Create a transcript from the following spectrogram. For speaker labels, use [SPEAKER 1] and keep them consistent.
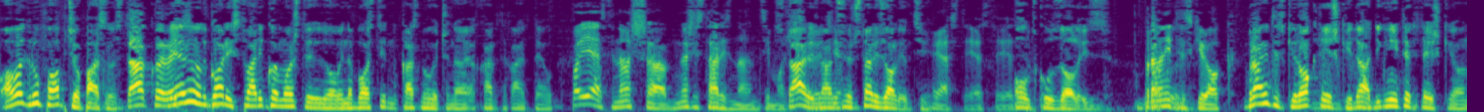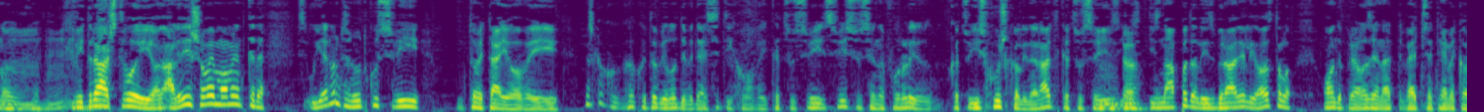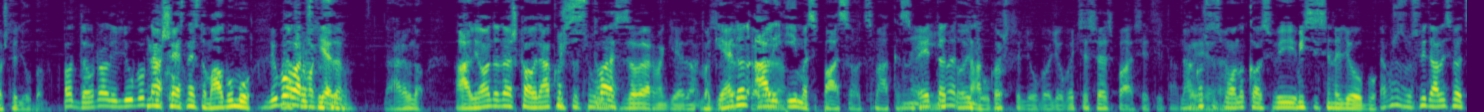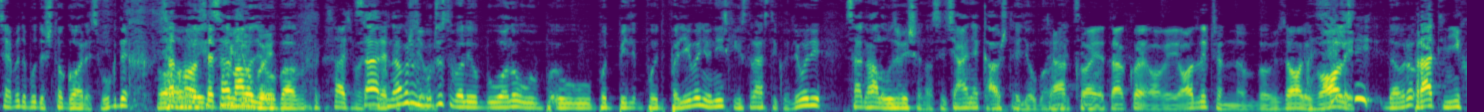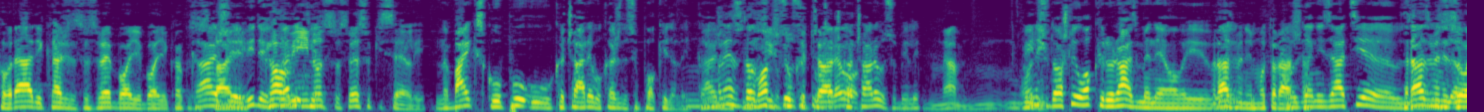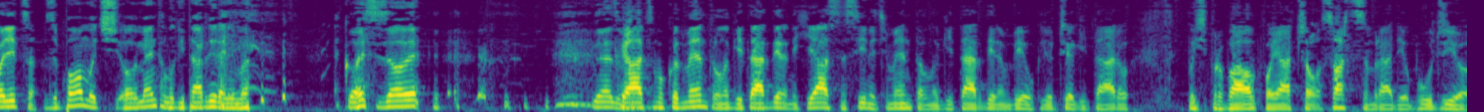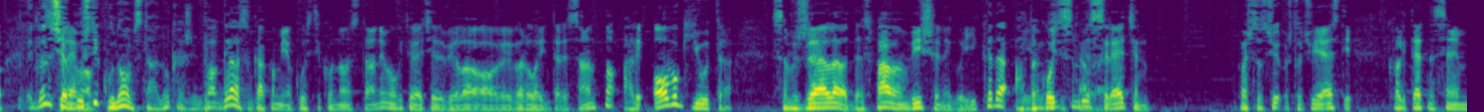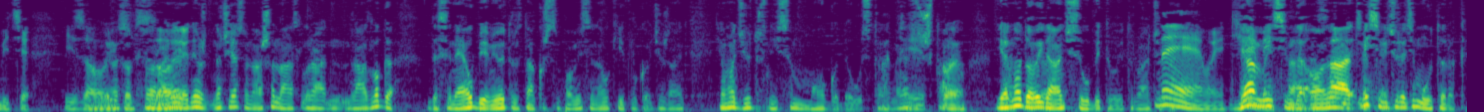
[SPEAKER 1] Ovo je grupa opće opasnost.
[SPEAKER 2] Tako je, već-
[SPEAKER 1] Jedna od gorih stvari koje možete ovaj, nabosti kasno uveče na HRT, HRT-u.
[SPEAKER 2] Pa jeste, naša, naši stari znanci, može
[SPEAKER 1] Stari
[SPEAKER 2] reći.
[SPEAKER 1] znači, stari Zolijevci.
[SPEAKER 2] Jeste, jeste, jeste.
[SPEAKER 1] Old school Zoliz.
[SPEAKER 2] Braniteljski rok.
[SPEAKER 1] Braniteljski rok teški, da, dignitet teški, ono,
[SPEAKER 2] Mhm.
[SPEAKER 1] hvidraštvo i ono, ali vidiš ovaj moment kada u jednom trenutku svi to je taj ovaj znaš kako kako je to bilo 90-ih ovaj kad su svi svi su se nafurali kad su ishuškali na rad kad su se iz,
[SPEAKER 2] Da.
[SPEAKER 1] iz, iznapadali izbranili i ostalo onda prelaze na večne teme kao što je ljubav
[SPEAKER 2] Pa dobro, ali ljubav...
[SPEAKER 1] na 16. albumu
[SPEAKER 2] Ljubav Armagedon.
[SPEAKER 1] naravno Ali onda, znaš, kao nakon što smo...
[SPEAKER 2] Stvar se zove Armagedon. se
[SPEAKER 1] Armagedon, ali
[SPEAKER 2] da.
[SPEAKER 1] ima spasa od smaka
[SPEAKER 2] Ne,
[SPEAKER 1] sveta,
[SPEAKER 2] ima
[SPEAKER 1] to je
[SPEAKER 2] tako
[SPEAKER 1] ljubav.
[SPEAKER 2] što je ljubav. Ljubav će sve spasiti. Tako
[SPEAKER 1] Nakon
[SPEAKER 2] je,
[SPEAKER 1] što
[SPEAKER 2] da.
[SPEAKER 1] smo ono kao svi...
[SPEAKER 2] Misli se na ljubu.
[SPEAKER 1] Nakon što smo svi dali sve od sebe da bude što gore svugde,
[SPEAKER 2] Sad
[SPEAKER 1] ovaj,
[SPEAKER 2] setimo
[SPEAKER 1] sad malo ljubav.
[SPEAKER 2] Sad ćemo se
[SPEAKER 1] sad, nakon što smo učestvovali u, ono, u, u podpaljivanju niskih strasti kod ljudi, sad malo uzvišeno osjećanje kao što je ljubav.
[SPEAKER 2] Tako
[SPEAKER 1] recimo.
[SPEAKER 2] je, tako je. Ovaj odličan Zoli
[SPEAKER 1] A
[SPEAKER 2] voli.
[SPEAKER 1] si- dobro.
[SPEAKER 2] Prati njihov rad i kaže da su sve bolji i bolji kako su
[SPEAKER 1] Kaže, video ih
[SPEAKER 2] Kao vino su, sve su kiseli.
[SPEAKER 1] Na bajk skupu u Kačarevu kaže da su pokidali. Kaže
[SPEAKER 2] ne
[SPEAKER 1] da
[SPEAKER 2] znam
[SPEAKER 1] su
[SPEAKER 2] da
[SPEAKER 1] na
[SPEAKER 2] li su išli u Kačarevo.
[SPEAKER 1] Kačarevu su bili.
[SPEAKER 2] Ja, mm,
[SPEAKER 1] Oni su došli u okviru razmene ovaj
[SPEAKER 2] Razmene motoraša.
[SPEAKER 1] Organizacije za-
[SPEAKER 2] Razmene
[SPEAKER 1] za,
[SPEAKER 2] zoljica.
[SPEAKER 1] Za pomoć ovaj mentalno gitardiranima koje se zove ne znam.
[SPEAKER 2] Kad smo kod mentalno gitardiranih, ja sam sinoć mentalno gitardiran, bio uključio gitaru, isprobavao pojačalo, svašta sam radio, buđio.
[SPEAKER 1] Gledaš
[SPEAKER 2] spremao.
[SPEAKER 1] akustiku u novom stanu, kažem.
[SPEAKER 2] Pa gledao sam kako mi je akustika u novom stanu, ne mogu ti reći da je bilo ovaj, vrlo interesantno, ali ovog jutra sam želeo da spavam više nego ikada, ali
[SPEAKER 1] I
[SPEAKER 2] takođe sam bio
[SPEAKER 1] stao,
[SPEAKER 2] srećan pa što ću, što ću jesti kvalitetne sendviče iz ovaj,
[SPEAKER 1] Ja sam
[SPEAKER 2] kako se zove,
[SPEAKER 1] jedino, znači ja sam našao naslo, ra- razloga da se ne ubijem jutros tako što sam pomislio na ovu kiflu koju ćeš doneti. Ja mlađe jutros nisam mogao da ustanem.
[SPEAKER 2] Pa
[SPEAKER 1] ne znam
[SPEAKER 2] teško
[SPEAKER 1] šta
[SPEAKER 2] je.
[SPEAKER 1] je. Jedno od ovih
[SPEAKER 2] da.
[SPEAKER 1] dana ću se ubiti ujutro. Znači,
[SPEAKER 2] Nemoj,
[SPEAKER 1] Ja
[SPEAKER 2] nemoj
[SPEAKER 1] mislim da
[SPEAKER 2] sada,
[SPEAKER 1] ono,
[SPEAKER 2] sačekaj.
[SPEAKER 1] mislim da ću recimo utorak.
